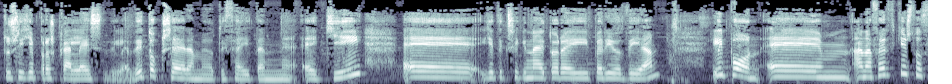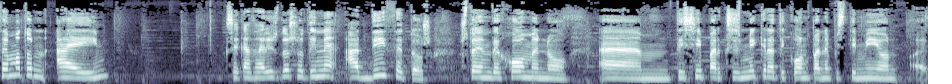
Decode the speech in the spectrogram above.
Τους είχε προσκαλέσει δηλαδή. Το ξέραμε ότι θα ήταν ε, εκεί. Ε, γιατί ξεκινάει τώρα η περιοδία. Λοιπόν, ε, μ, αναφέρθηκε στο θέμα των ΑΕΗ ξεκαθαρίζοντας ότι είναι αντίθετος στο ενδεχόμενο ε, της ύπαρξης μη κρατικών πανεπιστημίων, ε,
